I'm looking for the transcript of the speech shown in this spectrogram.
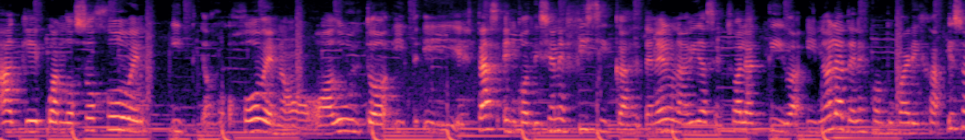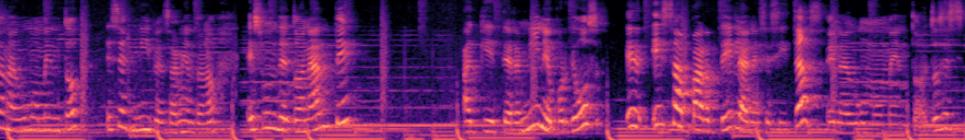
a que cuando sos joven y o joven o, adulto y, y estás en condiciones físicas de tener una vida sexual activa y no la tenés con tu pareja, eso en algún momento, ese es mi pensamiento, ¿no? Es un detonante a que termine, porque vos e- esa parte la necesitas en algún momento. Entonces,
